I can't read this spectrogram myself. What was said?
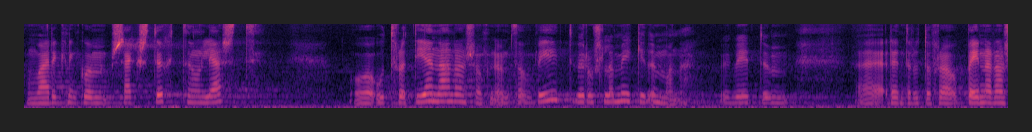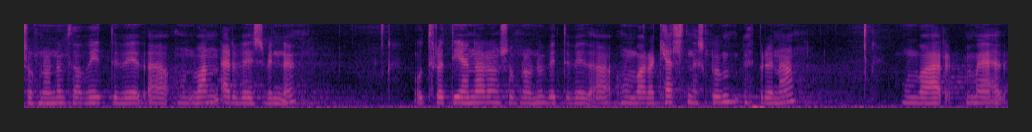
Hún var í kringum 60 þegar hún lést og út frá DNA-rannsóknum þá veitum við rúslega mikið um hana. Við veitum, uh, reyndar út frá beinarannsóknunum, þá veitum við að hún vann erfiðisvinnu. Út frá DNA-rannsóknunum veitum við að hún var að keltneskum uppruna. Hún var með,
